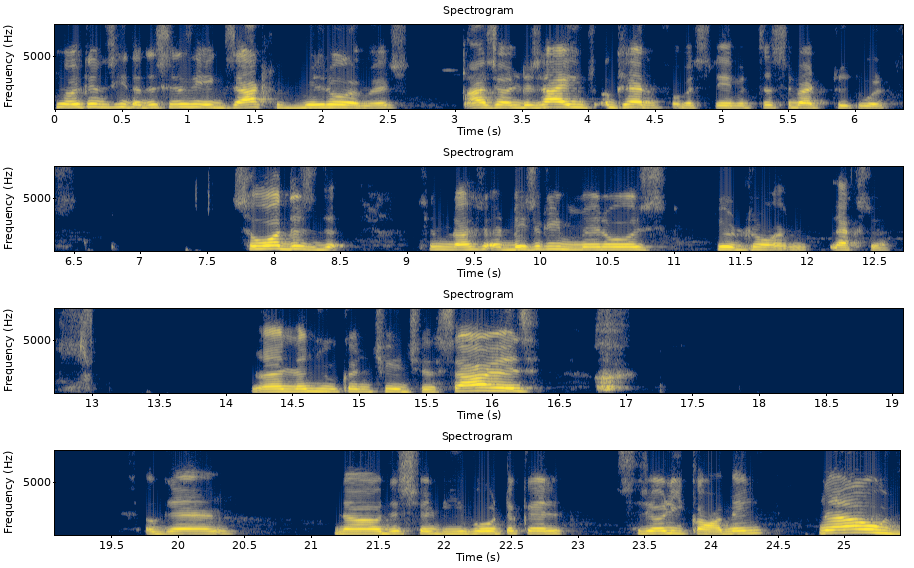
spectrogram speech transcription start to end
you can see that this is the exact mirror image as I derived again from its name. It's a symmetry tool. So what this thing does, it basically mirrors your drawing next to. And then you can change the size. Again, now this will be vertical. It's really calming. Now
